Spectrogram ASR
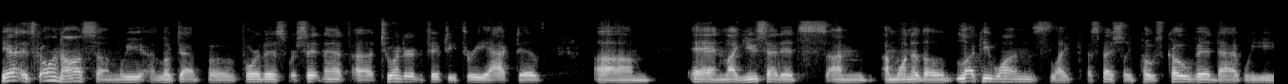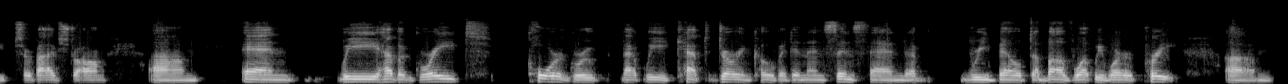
Yeah, it's going awesome. We looked at before this, we're sitting at uh, 253 active. Um, and like you said, it's I'm I'm one of the lucky ones, like especially post COVID, that we survived strong. Um, and we have a great core group that we kept during COVID, and then since then have rebuilt above what we were pre. Um,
